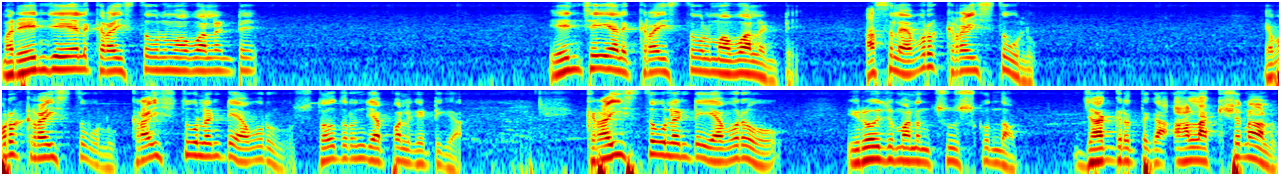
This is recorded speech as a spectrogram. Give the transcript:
మరి ఏం చేయాలి క్రైస్తవులం అవ్వాలంటే? ఏం చేయాలి క్రైస్తవులం అవ్వాలంటే? అసలు ఎవరు క్రైస్తవులు? ఎవరు క్రైస్తవులు? క్రైస్తవులు అంటే ఎవరు? స్తోత్రం చెప్పాలి గట్టిగా. క్రైస్తవులు అంటే ఎవరో ఈరోజు మనం చూసుకుందాం. జాగ్రత్తగా ఆ లక్షణాలు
